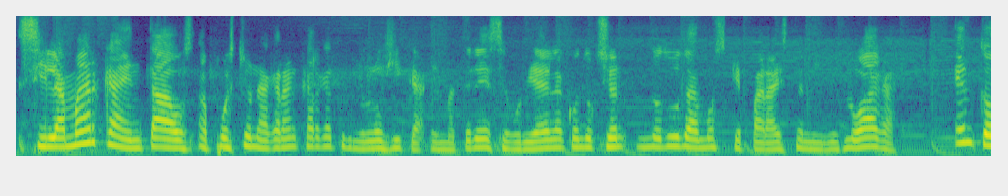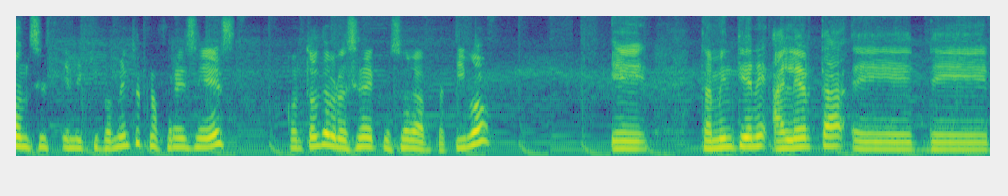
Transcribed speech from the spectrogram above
Si la marca en Taos ha puesto una gran carga tecnológica en materia de seguridad en la conducción, no dudamos que para este nivel lo haga. Entonces, el equipamiento que ofrece es control de velocidad de crucero adaptativo. Eh, también tiene alerta eh, de,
